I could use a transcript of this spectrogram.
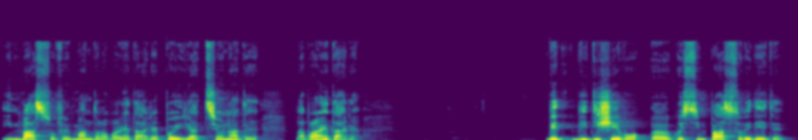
in basso fermando la planetaria e poi reazionate la planetaria. Vi, vi dicevo eh, questo impasto vedete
